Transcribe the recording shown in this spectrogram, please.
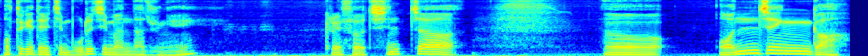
어떻게 될지 모르지만 나중에 그래서 진짜 어 언젠가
